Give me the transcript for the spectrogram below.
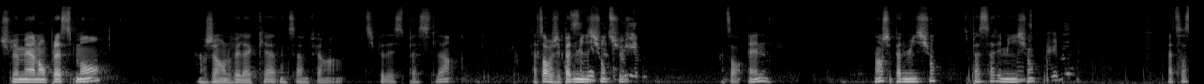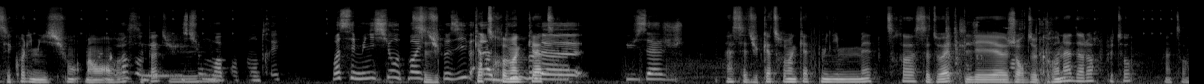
je le mets à l'emplacement. Alors, j'ai enlevé la K, donc ça va me faire un petit peu d'espace là. Attends, j'ai pas de munitions dessus. Attends, N? Non, j'ai pas de munitions. C'est pas ça les munitions? pas les. Attends, c'est quoi les munitions? Mais en, en vrai, c'est pas du. munitions, moi, pour te montrer. Moi, c'est munitions hautement explosives 84. à double euh, usage. Ah, c'est du 84 mm. Ça doit être les euh, genres de grenades alors plutôt? Attends.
